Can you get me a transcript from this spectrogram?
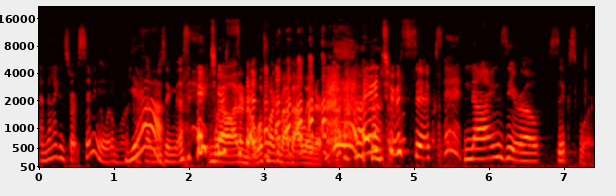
And then I can start sinning a little more since I'm using this. Well, I don't know. We'll talk about that later. 826 9064.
